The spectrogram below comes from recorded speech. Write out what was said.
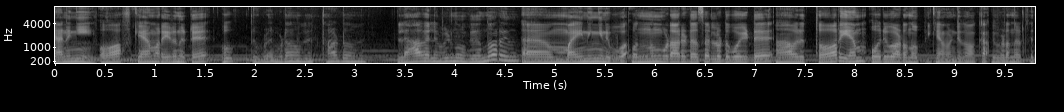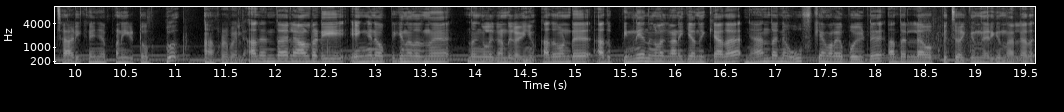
ഞാനിനി ഓഫ് ക്യാമറ ഇരുന്നിട്ട് ഓ ഇവിടെ ഇവിടെ നോക്ക് താഴോട്ട് നോക്ക് ലാവെല്ലാം വീട് നോക്കുക എന്ന് പറയുന്നത്? മൈനിങ്ങിന് പോവാം. ഒന്നും കൂടെ ഒരു ഡെസേർട്ടിലോട്ട് പോയിട്ട് ആ ഒരു തോറിയം ഒരുപാട് ഒപ്പിക്കാൻ വേണ്ടി നോക്കാം. ഇവിടെ നിന്ന് ചാടിക്കഴിഞ്ഞാൽ പണി കിട്ടുമോ ഹു, ആ കുഴപ്പമില്ല. അതെന്തായാലും ആൾറെഡി എങ്ങനെ ഒപ്പിക്കുന്നതെന്ന് നിങ്ങൾ കണ്ടു കഴിഞ്ഞു. അതുകൊണ്ട് അത് പിന്നെ നിങ്ങളെ കാണിക്കാൻ നിൽക്കാതെ ഞാൻ തന്നെ ഊഫ് ക്യാമറയിൽ പോയിട്ട് അതെല്ലാം ഒപ്പിച്ച് വെക്കുന്നതായിരിക്കും നല്ലത്.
